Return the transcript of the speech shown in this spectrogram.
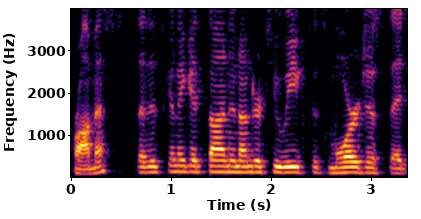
promise that it's going to get done in under two weeks. It's more just that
